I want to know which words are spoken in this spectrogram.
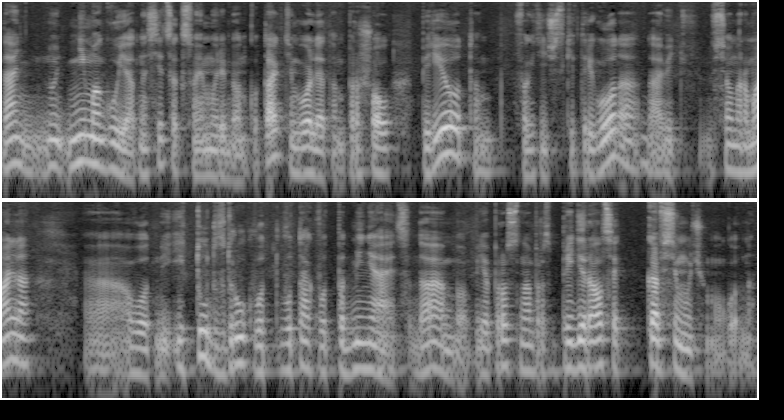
Да? Ну, не могу я относиться к своему ребенку так, тем более там прошел период, там, фактически три года, да, ведь все нормально. Э, вот. И тут вдруг вот, вот так вот подменяется. Да? Я просто-напросто придирался ко всему, чему угодно.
